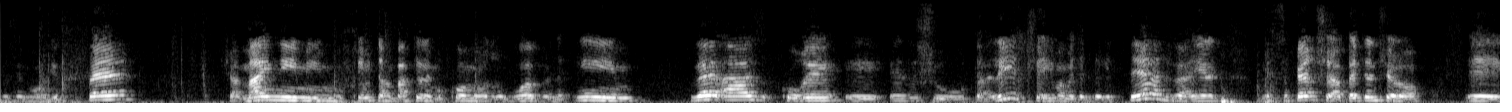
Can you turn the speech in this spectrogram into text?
וזה מאוד יפה. שהמים נעימים, הופכים את האמבטיה למקום מאוד רגוע ונעים. ואז קורה אה, איזשהו תהליך שאימא מדגדגת את הילד והילד מספר שהבטן שלו אה,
